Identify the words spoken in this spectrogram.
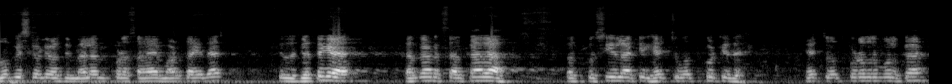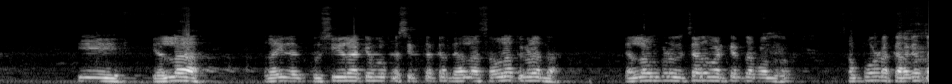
ರೂಪಿಸಿಕೊಂಡು ಇವತ್ತು ಮೇಲೆ ಕೂಡ ಸಹಾಯ ಮಾಡ್ತಾ ಇದೆ. ಇದ್ರ ಜೊತೆಗೆ ಕರ್ನಾಟಕ ಸರ್ಕಾರ ಇವತ್ತು ಕೃಷಿ ಇಲಾಖೆಗೆ ಹೆಚ್ಚು ಒತ್ತು ಕೊಟ್ಟಿದೆ. ಹೆಚ್ಚು ಒತ್ತು ಕೊಡೋದ್ರ ಮೂಲಕ ಈ ಎಲ್ಲ ರೈ ಕೃಷಿ ಇಲಾಖೆ ಮೂಲಕ ಸಿಗ್ತಕ್ಕಂಥ ಎಲ್ಲ ಸವಲತ್ತುಗಳನ್ನು ಎಲ್ಲರೂ ಕೂಡ ವಿಚಾರ ಮಾಡ್ಕೊಂತ ಬಂದ್ರು. ಸಂಪೂರ್ಣ ಕರಗತ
